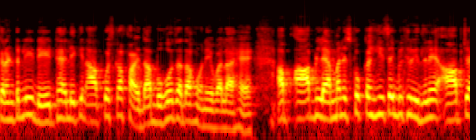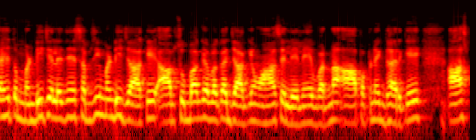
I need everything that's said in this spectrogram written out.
करंटली रेट है, लेकिन आपको इसका फ़ायदा बहुत ज़्यादा होने वाला है। अब आप लेमन इसको कहीं से भी खरीद लें, आप चाहे तो मंडी चले जाएँ, सब्ज़ी मंडी जाके आप सुबह के वक्त जाके वहाँ से ले लें, वरना आप अपने घर के आस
